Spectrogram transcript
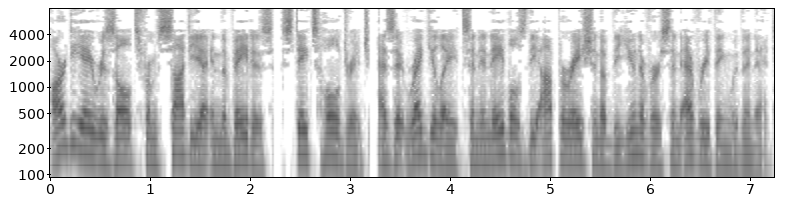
Ardhya results from Satya in the Vedas, states Holdrege, as it regulates and enables the operation of the universe and everything within it.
